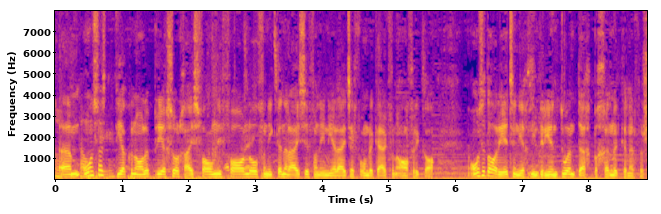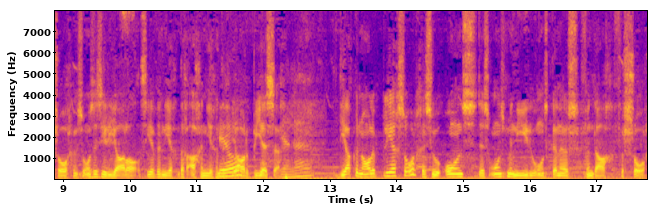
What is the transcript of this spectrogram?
Ehm um, ons as diakonale pleegsorg huisval in die vaandel van die kinderhuise van die Nederheidshervormde Kerk van Afrika. Ons het al reeds in 1923 begin met kinderversorging. So ons is hierdie jaar al 97 98 ja, jaar besig. Julle diakonale pleegsorg is hoe ons dis ons manier hoe ons kinders vandag versorg.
